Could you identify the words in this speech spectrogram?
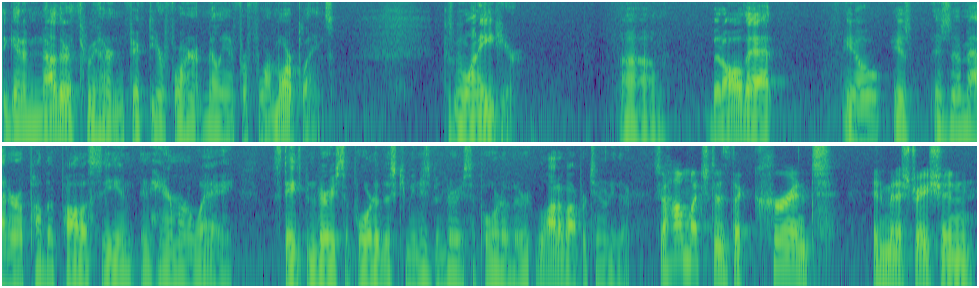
to get another 350 or 400 million for four more planes because we want eight here. Um, but all that, you know, is, is a matter of public policy and, and hammering away. State's been very supportive. This community's been very supportive. There's a lot of opportunity there. So, how much does the current administration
